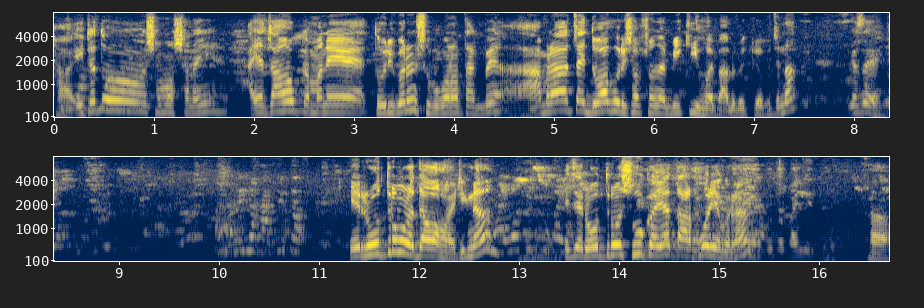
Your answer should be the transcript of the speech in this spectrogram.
হ্যাঁ এটা তো সমস্যা নাই। আচ্ছা যা হোক মানে তৈরি করেন শুভকামনা থাকবে। আমরা চাই দোয়া করি সব সময় বিক্রি হয় ভালো বিক্রি হবে না? ঠিক আছে? এই রৌদ্র মনে দেওয়া হয়, ঠিক না? এই যে রৌদ্র শুকাইয়া তারপর ইয়ে করে না তো হ্যাঁ।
